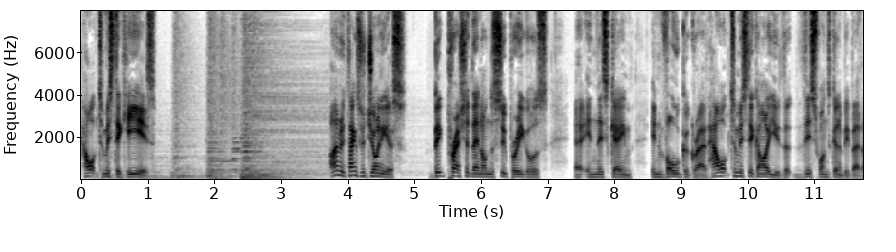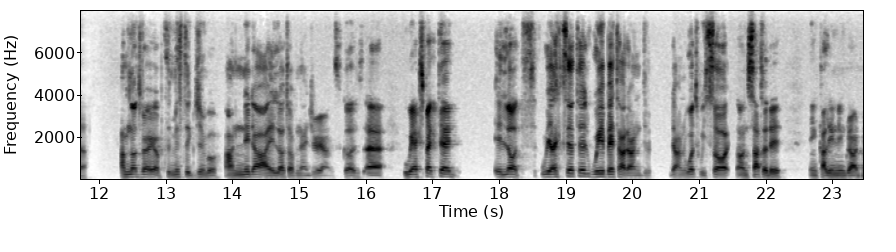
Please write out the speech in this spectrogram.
how optimistic he is. Aanu, thanks for joining us. Big pressure then on the Super Eagles uh, in this game in Volgograd. How optimistic are you that this one's going to be better? I'm not very optimistic, Jimbo, and neither are a lot of Nigerians because uh, we expected a lot. We expected way better than than what we saw on Saturday in Kaliningrad,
